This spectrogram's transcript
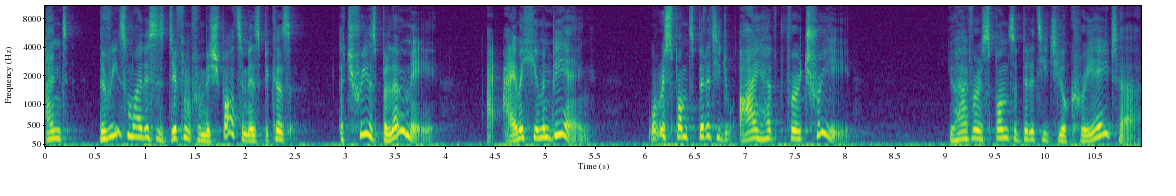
And the reason why this is different from Mishpatim is because a tree is below me. I, I am a human being. What responsibility do I have for a tree? You have a responsibility to your creator,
